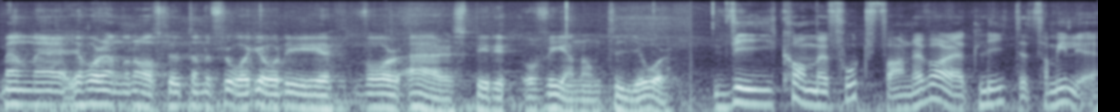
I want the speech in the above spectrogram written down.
Men eh, jag har ändå en avslutande fråga och det är var är Spirit of Ven om tio år? Vi kommer fortfarande vara ett litet familje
